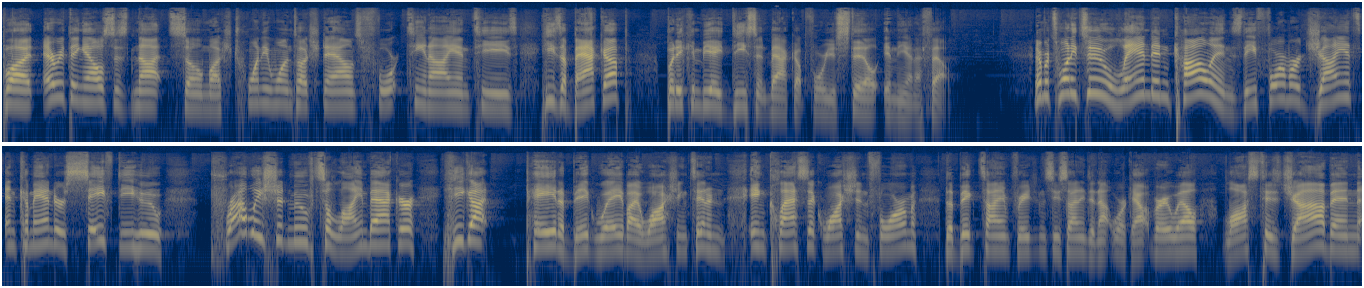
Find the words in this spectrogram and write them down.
but everything else is not so much. 21 touchdowns, 14 INTs. He's a backup, but he can be a decent backup for you still in the NFL. Number 22, Landon Collins, the former Giants and Commanders safety who probably should move to linebacker. He got paid a big way by Washington. And in classic Washington form, the big time free agency signing did not work out very well, lost his job, and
